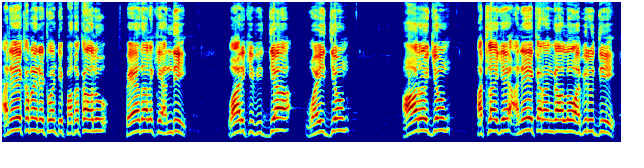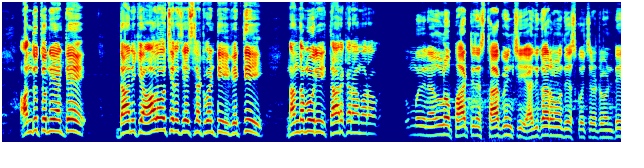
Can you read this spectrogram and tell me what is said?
అనేకమైనటువంటి పథకాలు పేదలకి అంది. వారికి విద్య వైద్యం ఆరోగ్యం అట్లాగే అనేక రంగాల్లో అభివృద్ధి అందుతున్నాయి అంటే దానికి ఆలోచన చేసినటువంటి వ్యక్తి నందమూరి తారక రామారావు తొమ్మిది నెలల్లో పార్టీని స్థాపించి అధికారంలో తీసుకొచ్చినటువంటి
